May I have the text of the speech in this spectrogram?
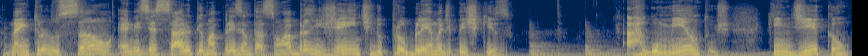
na introdução é necessário ter uma apresentação abrangente do problema de pesquisa. Argumentos que indicam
